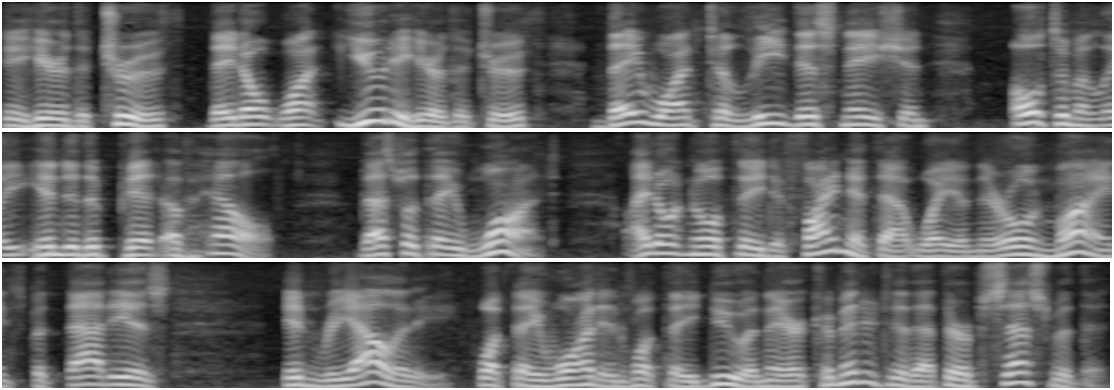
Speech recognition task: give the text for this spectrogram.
to hear the truth. They don't want you to hear the truth. They want to lead this nation ultimately into the pit of hell. That's what they want. I don't know if they define it that way in their own minds, but that is in reality what they want and what they do, and they are committed to that. They're obsessed with it.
